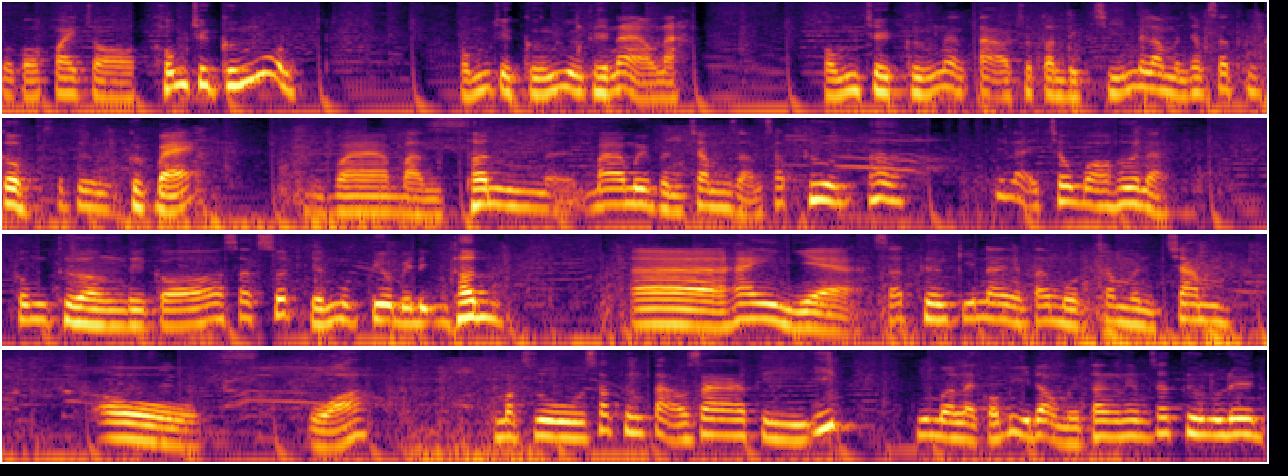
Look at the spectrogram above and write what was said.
và có vai trò khống chế cứng luôn khống chế cứng như thế nào nào? Khống chế cứng là tạo cho toàn địch 95% sát thương công sát thương cực bé. Và bản thân 30% giảm sát thương. À, thế lại trâu bò hơn à? Công thường thì có xác suất khiến mục tiêu bị định thân. À hay nhỉ sát thương kỹ năng tăng 100% ồ oh, ủa mặc dù sát thương tạo ra thì ít nhưng mà lại có bị động để tăng thêm sát thương lên.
